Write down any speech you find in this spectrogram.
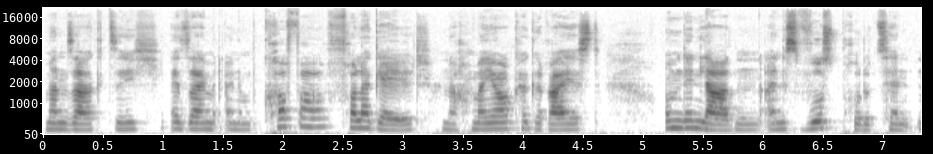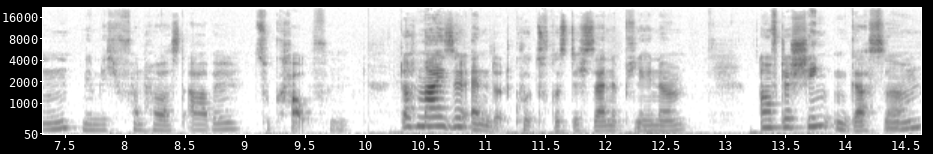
Man sagt sich, er sei mit einem Koffer voller Geld nach Mallorca gereist, um den Laden eines Wurstproduzenten, nämlich von Horst Abel, zu kaufen. Doch Meisel ändert kurzfristig seine Pläne. Auf der Schinkengasse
